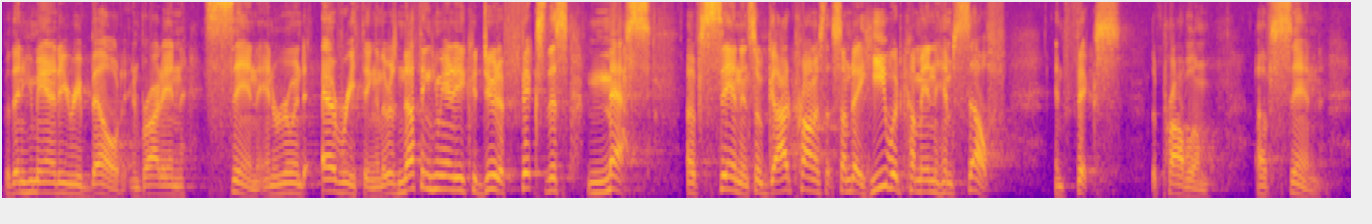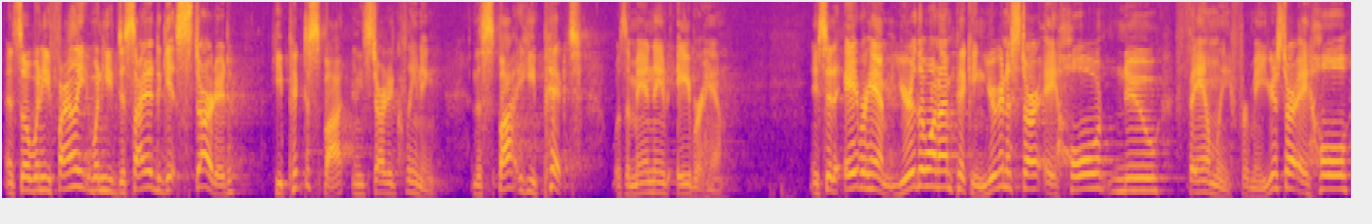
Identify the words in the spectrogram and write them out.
But then humanity rebelled and brought in sin and ruined everything. And there was nothing humanity could do to fix this mess of sin. And so God promised that someday He would come in Himself and fix the problem of sin. And so when He finally, when He decided to get started, He picked a spot and He started cleaning. And the spot he picked was a man named Abraham. He said, Abraham, you're the one I'm picking. You're going to start a whole new family for me. You're going to start a whole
